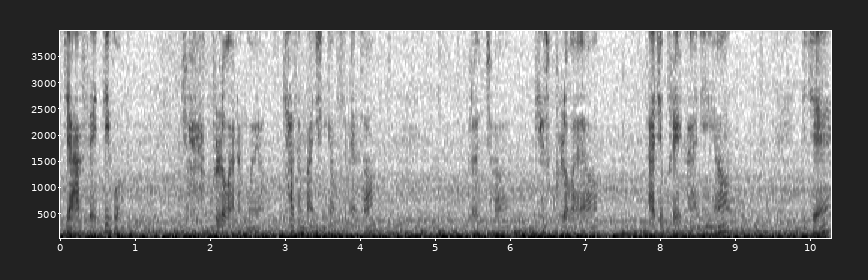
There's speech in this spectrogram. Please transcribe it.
이제 악셀 띄고 쫙 굴러가는 거예요. 차선만 신경 쓰면서. 그렇죠. 계속 굴러가요. 아직 브레이크 아니에요. 이제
